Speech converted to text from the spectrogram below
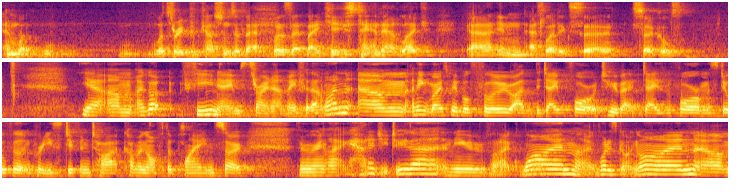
And what, what's the repercussions of that? What does that make you stand out like uh, in athletics uh, circles? Yeah, um, I got a few names thrown at me for that one. Um, I think most people flew either the day before or two days before and were still feeling pretty stiff and tight coming off the plane. So they were going like, "How did you do that?" And you were like, "One, like, what is going on?" Um,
